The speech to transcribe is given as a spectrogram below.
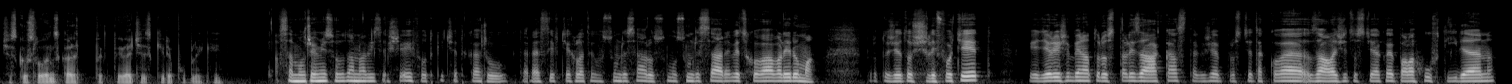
Československa, respektive České republiky. A samozřejmě jsou tam navíc ještě i fotky četkařů, které si v těch letech 88-89 schovávali doma, protože to šli fotit, věděli, že by na to dostali zákaz, takže prostě takové záležitosti, jako je Palachův týden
